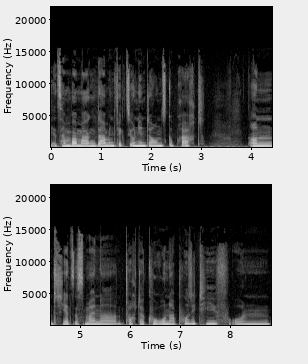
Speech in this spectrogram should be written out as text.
jetzt haben wir Magen-Darm-Infektion hinter uns gebracht. Und jetzt ist meine Tochter Corona positiv und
